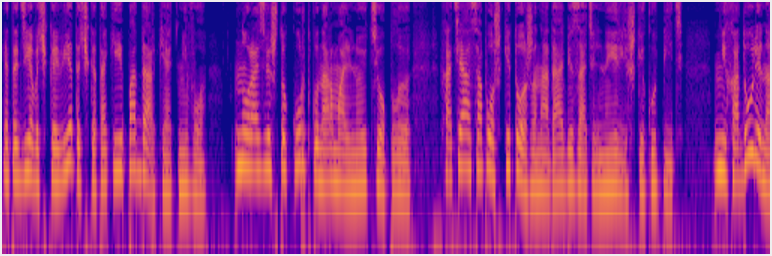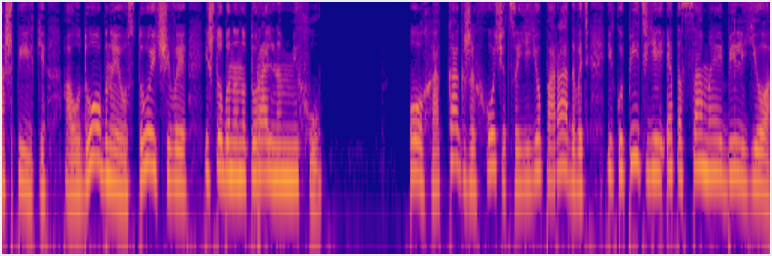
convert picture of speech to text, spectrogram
эта девочка-веточка такие подарки от него — ну, разве что куртку нормальную, теплую. Хотя сапожки тоже надо обязательно Иришке купить. Не ходули на шпильке, а удобные, устойчивые и чтобы на натуральном меху. Ох, а как же хочется ее порадовать и купить ей это самое белье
